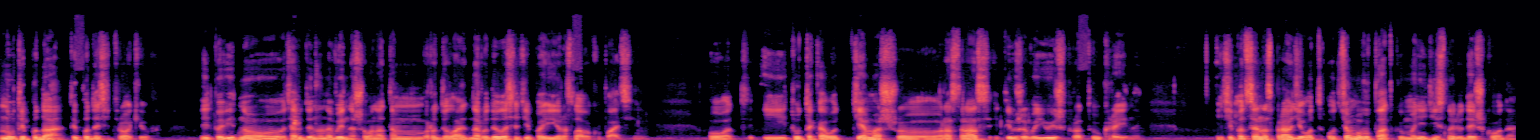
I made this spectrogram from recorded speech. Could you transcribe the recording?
Ну, типу, да, типу 10 років. Відповідно, ця людина не винна, що вона там родила, народилася, типу, і росла в окупації. От. І тут така от тема, що раз-раз, і ти вже воюєш проти України. І типу, це насправді, от у цьому випадку мені дійсно людей шкода.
